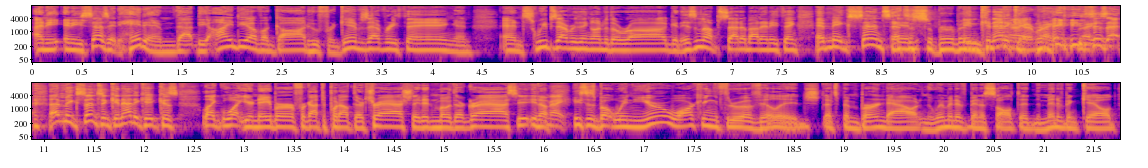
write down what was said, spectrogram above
And he and he says it hit him that the idea of a God who forgives everything and and sweeps everything under the rug and isn't upset about anything, it makes sense That's in, a suburban- in Connecticut, Right, right? He right. says that that makes sense in Connecticut because like what your neighbor forgot to put out their trash, they didn't mow their grass, you know. Right. He says, but when you're walking through a village that's been burned out and the women have been assaulted and the men have been killed,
